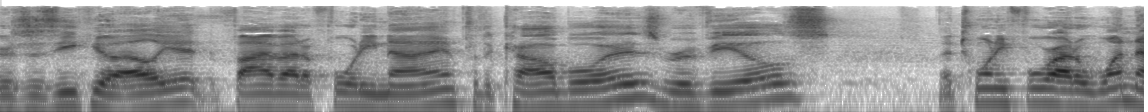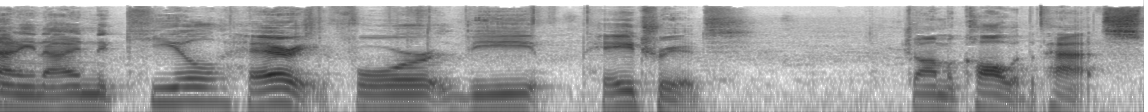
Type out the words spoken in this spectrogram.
There's Ezekiel Elliott, 5 out of 49 for the Cowboys. Reveals the 24 out of 199, N'Keal Harry for the Patriots. John McCall with the Pats.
